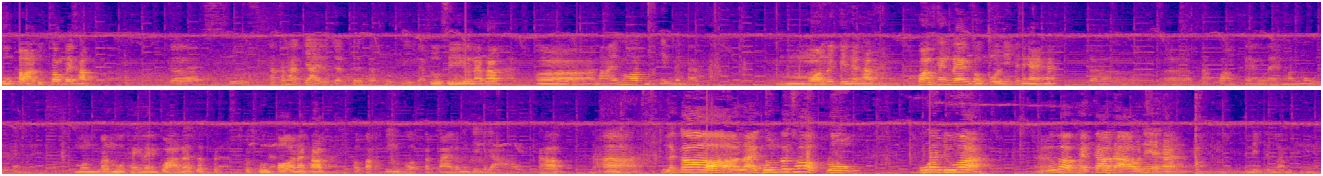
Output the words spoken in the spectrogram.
สูงกว่าถูกต้องไหมครับ ก็สูตรถ้าขนาดใหญ่เราจะเลือกสูตรสี่กันสูสีกันนะครับ เออไม้มอดที่กินเหมือนกันมอนไม่กินนะครับ ความแข็งแรงของตัวนี้เป็นไงฮะก็เอ่อถ้าความแข็งแรงมันหมูจะแข็งแรงกว่ามันมันหมูแข็งแรงกว่าน่าจะตระกูลเปาะนะครับเพราะปักกิ่งพอไปแล้วมันจะยาว ครับ อ่า แล้วก็หลายคนก็ชอบปลูกบัวดัว หรือว่าไผ่ก้าวดาวเนี่ยฮะอันนี้เป็นลำแห้ง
